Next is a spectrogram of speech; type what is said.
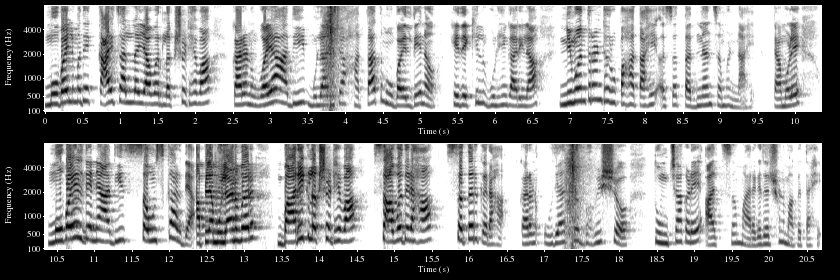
मोबाईलमध्ये काय चाललं यावर लक्ष ठेवा. कारण वयाआधी मुलांच्या हातात मोबाईल देणं हे देखील गुन्हेगारीला निमंत्रण ठरू पाहत आहे असं तज्ज्ञांचं म्हणणं आहे. त्यामुळे मोबाईल देण्याआधी संस्कार द्या. आपल्या मुलांवर बारीक लक्ष ठेवा सावध रहा सतर्क रहा. कारण उद्याचं भविष्य तुमच्याकडे आजचं मार्गदर्शन मागत आहे.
